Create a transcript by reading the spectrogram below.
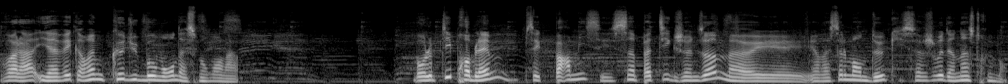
Voilà, il y avait quand même que du beau monde à ce moment-là. Bon, le petit problème, c'est que parmi ces sympathiques jeunes hommes, euh, il y en a seulement deux qui savent jouer d'un instrument.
